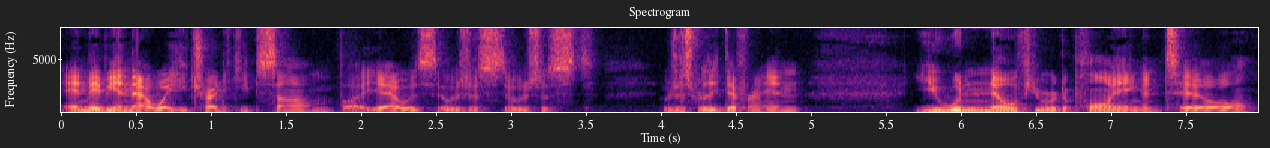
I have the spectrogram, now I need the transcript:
and maybe in that way he tried to keep some, but yeah, it was, it was just, it was just, it was just really different. And you wouldn't know if you were deploying until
